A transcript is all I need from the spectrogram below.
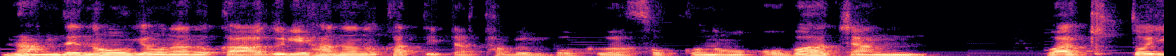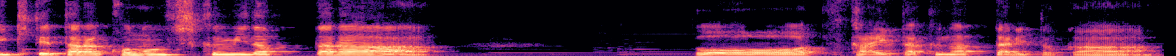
なんで農業なのかアグリ派なのかって言ったら多分僕はそこのおばあちゃんはきっと生きてたらこの仕組みだったらこう使いたくなったりとか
